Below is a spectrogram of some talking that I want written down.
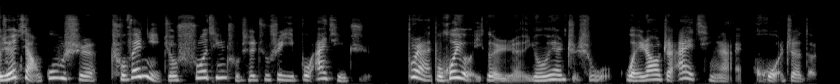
我觉得讲故事，除非你就说清楚这就是一部爱情剧，不然不会有一个人永远只是围绕着爱情来活着的。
